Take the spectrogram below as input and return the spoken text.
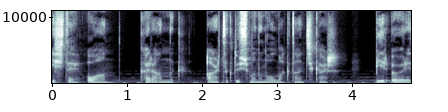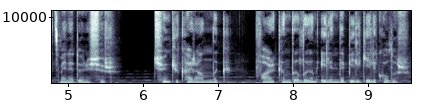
İşte o an karanlık artık düşmanın olmaktan çıkar. Bir öğretmene dönüşür. Çünkü karanlık farkındalığın elinde bilgelik olur.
